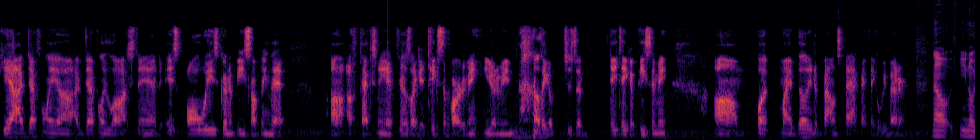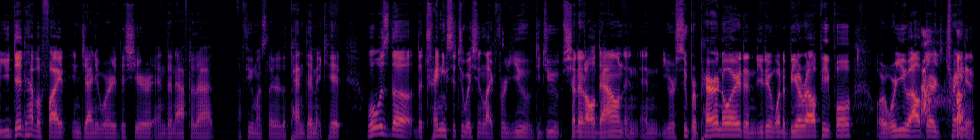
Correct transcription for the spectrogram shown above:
yeah, I've definitely, uh, I've definitely lost, and it's always going to be something that uh, affects me. It feels like it takes a part of me. You know what I mean? Like a, just a they take a piece of me. Um, but my ability to bounce back, I think, will be better. Now, you know, you did have a fight in January this year, and then after that, a few months later, the pandemic hit. What was the the training situation like for you? Did you shut it all down and and you're super paranoid and you didn't want to be around people, or were you out there training?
